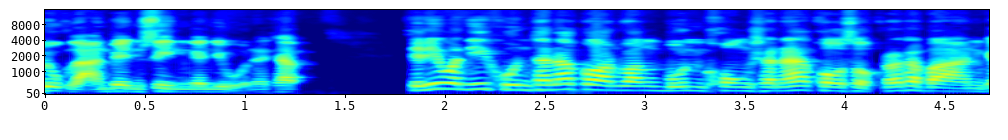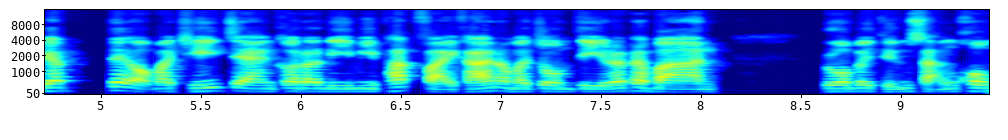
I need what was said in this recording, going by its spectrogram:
ลูกหลานเบนซินกันอยู่นะครับทีนี้วันนี้คุณธนกรวังบุญคงชนะโฆษกรัฐบาลครับได้ออกมาชี้แจงกรณีมีพักฝ่ายค้านออกมาโจมตีรัฐบาล รวมไปถึงสังคม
